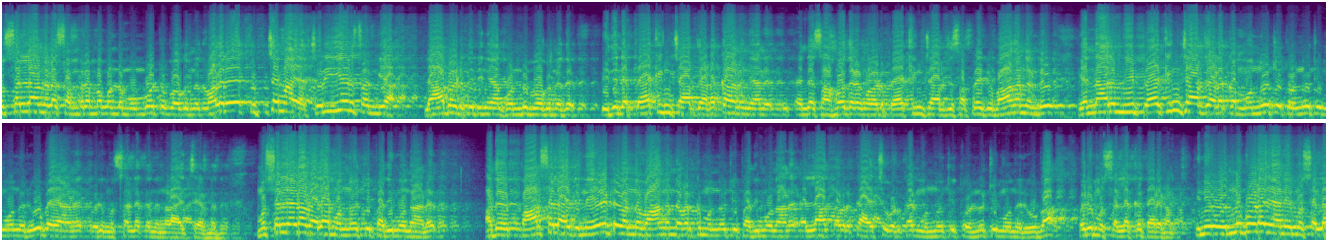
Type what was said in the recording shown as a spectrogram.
മുസല്ല എന്നുള്ള സംരംഭം കൊണ്ട് മുമ്പോട്ട് പോകുന്നത് വളരെ തുച്ഛമായ ചെറിയൊരു സംഖ്യ ലാഭം എടുത്തിട്ട് ഞാൻ കൊണ്ടുപോകുന്നത്. ഇതിന്റെ പാക്കിംഗ് ചാർജ് അടക്കമാണ് ഞാൻ എന്റെ സഹോദരങ്ങളോട് പാക്കിംഗ് ചാർജ് സെപ്പറേറ്റ് വാങ്ങുന്നുണ്ട്. എന്നാലും ഈ പാക്കിംഗ് ചാർജ് അടക്കം മുന്നൂറ്റി തൊണ്ണൂറ്റി മൂന്ന് രൂപയാണ് ഒരു മുസല്ലക്ക് നിങ്ങൾ അയച്ചേണ്ടത് മുസല്ലയുടെ വില മുന്നൂറ്റി പതിമൂന്നാണ് അത് പാർസലായിട്ട് നേരിട്ട് വന്ന് വാങ്ങുന്നവർക്ക് മുന്നൂറ്റി പതിമൂന്നാണ് അല്ലാത്തവർക്ക് അയച്ചു കൊടുക്കാൻ മുന്നൂറ്റി തൊണ്ണൂറ്റി മൂന്ന് രൂപ ഒരു മുസല്ലക്ക് തരണം. ഇനി ഒന്നുകൂടെ ഞാൻ ഈ മുസല്ല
